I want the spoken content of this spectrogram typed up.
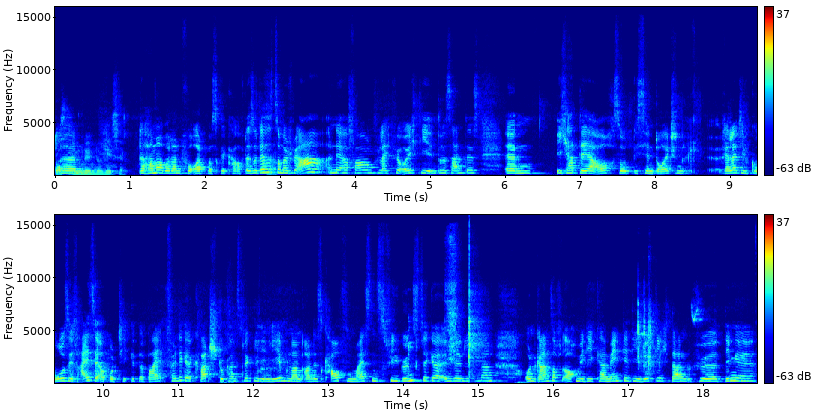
Doch Ähm, in Indonesien. Da haben wir aber dann vor Ort was gekauft. Also das ist zum Beispiel auch eine Erfahrung vielleicht für euch, die interessant ist. Ähm, ich hatte ja auch so ein bisschen deutsch eine relativ große Reiseapotheke dabei. Völliger Quatsch. Du kannst wirklich in jedem Land alles kaufen. Meistens viel günstiger in den Ländern und ganz oft auch Medikamente, die wirklich dann für Dinge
